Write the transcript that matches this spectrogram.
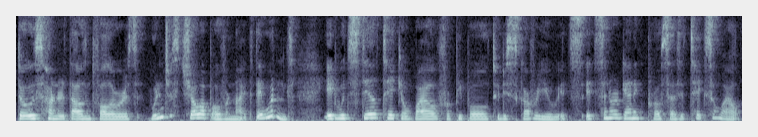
those 100,000 followers wouldn't just show up overnight. They wouldn't. It would still take a while for people to discover you. It's it's an organic process. It takes a while.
